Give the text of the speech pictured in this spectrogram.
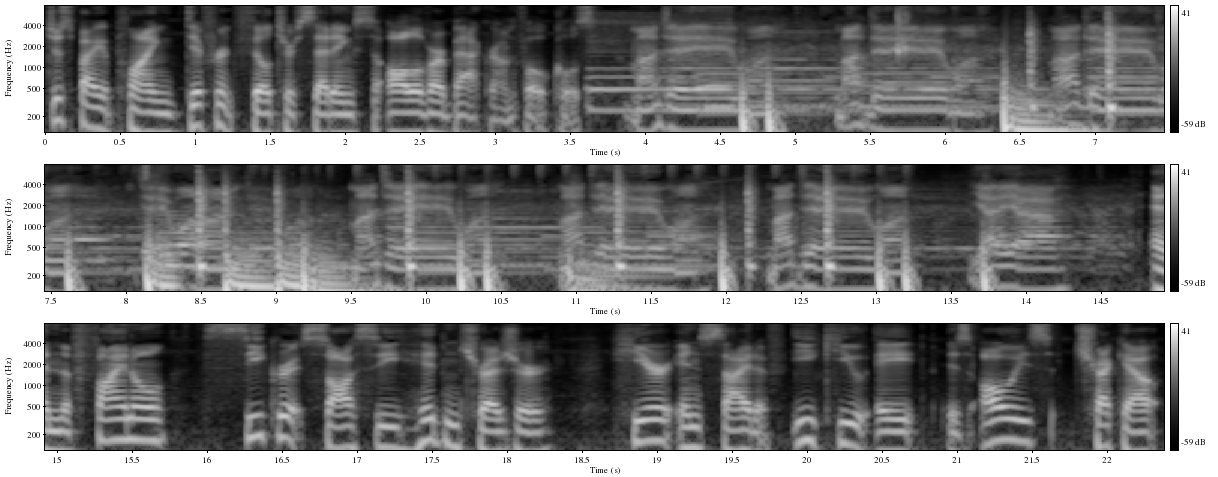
just by applying different filter settings to all of our background vocals. My day one. My day one. My day one. Day one. My day one. My day one. My day one. Yeah, yeah. And the final secret saucy hidden treasure here inside of EQ8 is always check out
